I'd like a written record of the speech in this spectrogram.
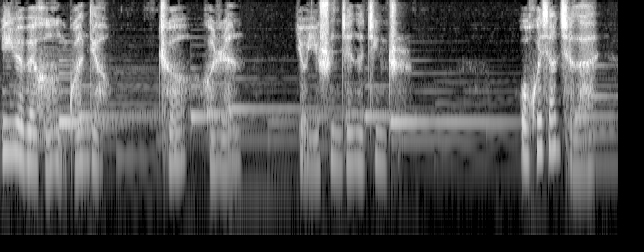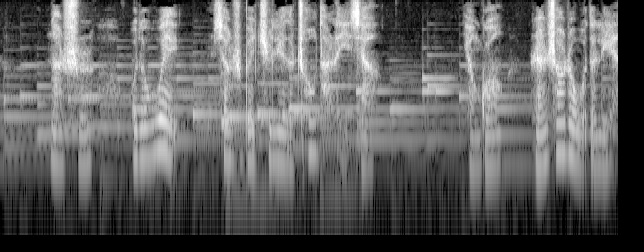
音乐被狠狠关掉，车和人有一瞬间的静止。我回想起来，那时我的胃像是被剧烈的抽打了一下。阳光燃烧着我的脸，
